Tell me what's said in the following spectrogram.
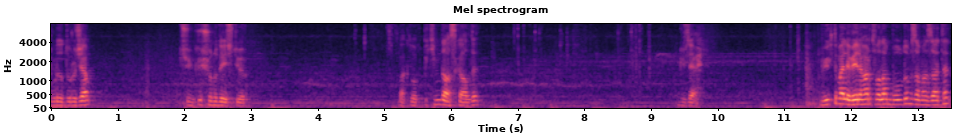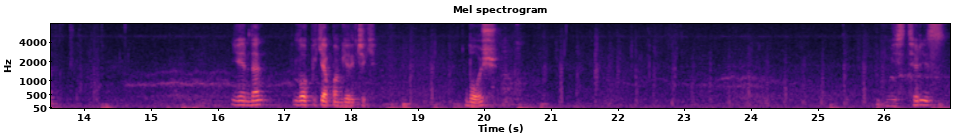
Burada duracağım. Çünkü şunu da istiyorum. Bak lockpick'im de az kaldı. Güzel. Büyük ihtimalle very hard falan bulduğum zaman zaten yeniden lockpick yapmam gerekecek. Boş. Mysterious.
